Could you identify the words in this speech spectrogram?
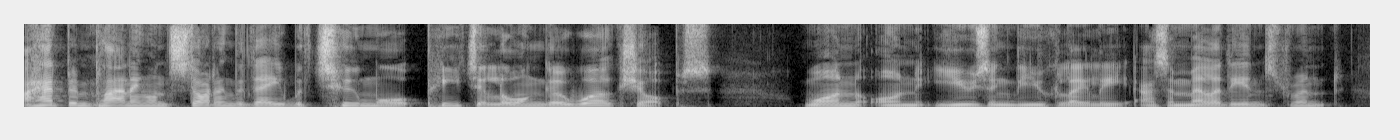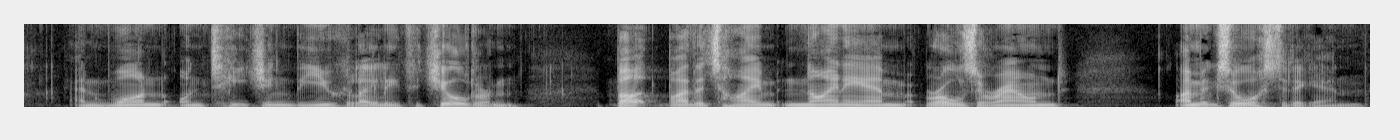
I had been planning on starting the day with two more Peter Luongo workshops one on using the ukulele as a melody instrument, and one on teaching the ukulele to children. But by the time 9am rolls around, I'm exhausted again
